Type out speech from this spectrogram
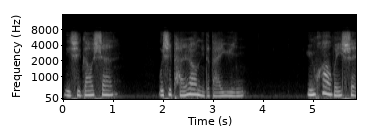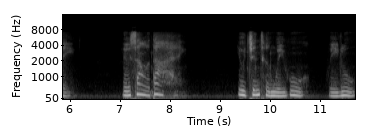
你是高山，我是盘绕你的白云。云化为水，流向了大海，又蒸腾为雾为露，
